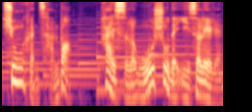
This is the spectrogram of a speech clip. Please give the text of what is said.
凶狠残暴，害死了无数的以色列人。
